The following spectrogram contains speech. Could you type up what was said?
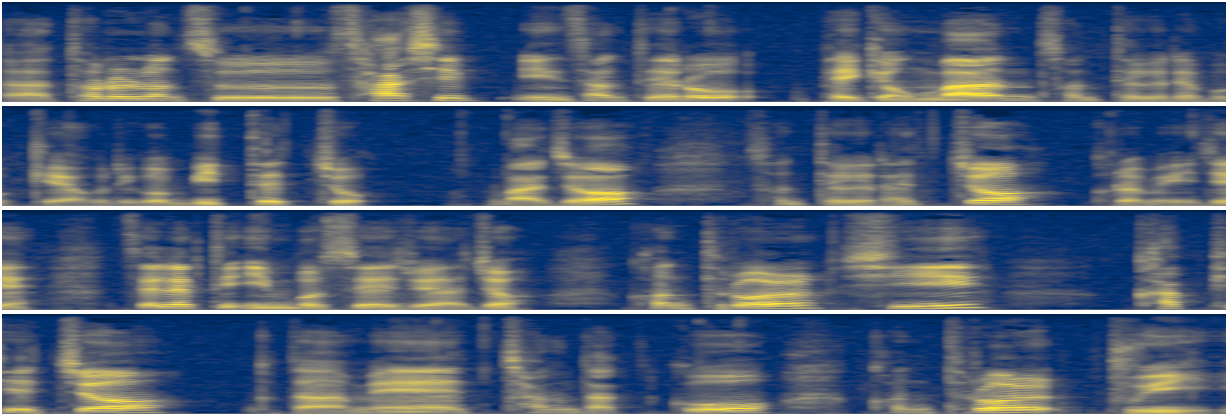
자 tolerance 40인 상태로 배경만 선택을 해 볼게요. 그리고 밑에 쪽 마저 선택을 했죠. 그러면 이제 select inverse 해줘야죠. 컨트롤 C 카피했죠? 그 다음에 창 닫고 컨트롤 V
